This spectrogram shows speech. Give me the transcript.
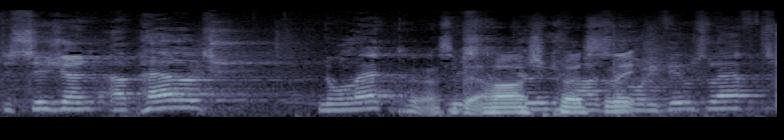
Decision upheld. No let. that's a bit Mr. harsh, personally. No reviews left.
